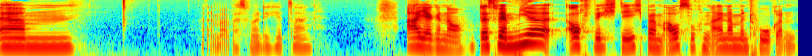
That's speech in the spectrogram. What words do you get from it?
ähm, warte mal, was wollte ich jetzt sagen? Ah ja, genau. Das wäre mir auch wichtig beim Aussuchen einer Mentorin.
